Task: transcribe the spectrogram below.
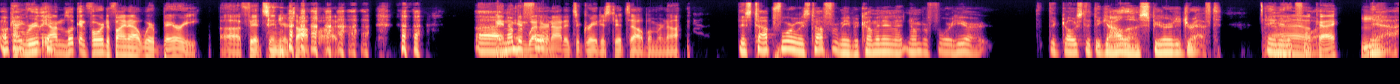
okay. I'm really I'm looking forward to find out where Barry uh, fits in your top five. uh and, number and whether four. or not it's a greatest hits album or not. this top four was tough for me, but coming in at number four here, the Ghost at the Gallows, Spirit Adrift, came in at Ah, four. Okay. Mm. Yeah.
